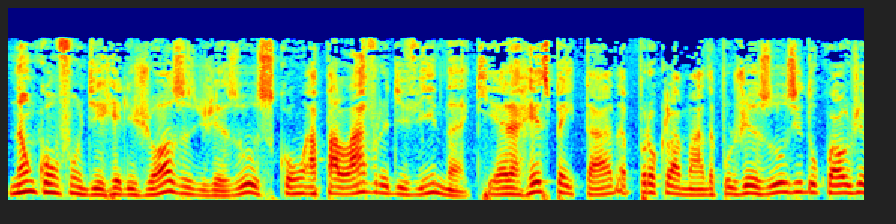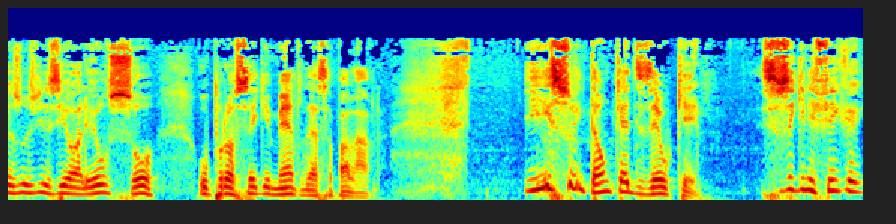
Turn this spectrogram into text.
não confundir religiosos de Jesus com a palavra divina que era respeitada, proclamada por Jesus e do qual Jesus dizia: Olha, eu sou o prosseguimento dessa palavra. Isso então quer dizer o quê? Isso significa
